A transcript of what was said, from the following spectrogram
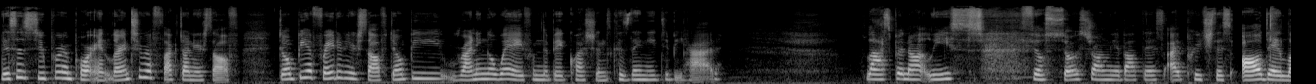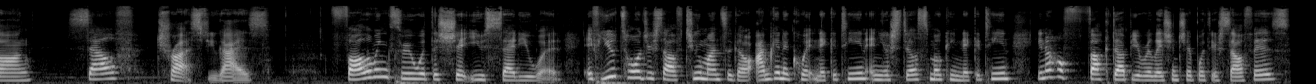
This is super important. Learn to reflect on yourself. Don't be afraid of yourself. Don't be running away from the big questions because they need to be had. Last but not least, feel so strongly about this. I preach this all day long. Self trust, you guys. Following through with the shit you said you would. If you told yourself two months ago, I'm gonna quit nicotine, and you're still smoking nicotine, you know how fucked up your relationship with yourself is?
